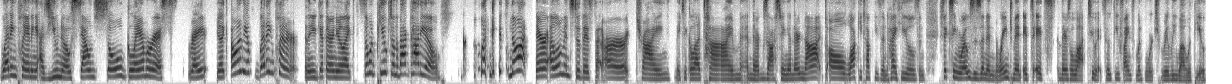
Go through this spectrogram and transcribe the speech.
wedding planning, as you know, sounds so glamorous. Right? You're like, I want to be a wedding planner. And then you get there and you're like, someone puked on the back patio. like it's not. There are elements to this that are trying. They take a lot of time and they're exhausting and they're not all walkie-talkies and high heels and fixing roses and an arrangement. It's it's there's a lot to it. So if you find someone who works really well with you,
